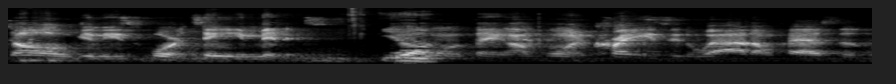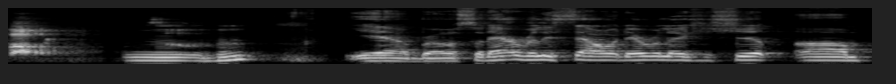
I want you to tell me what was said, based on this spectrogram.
dog in these 14 minutes. You yeah. don't think I'm going crazy the way I don't pass this ball. Mm-hmm. Yeah, bro. So that really soured their relationship. Um,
